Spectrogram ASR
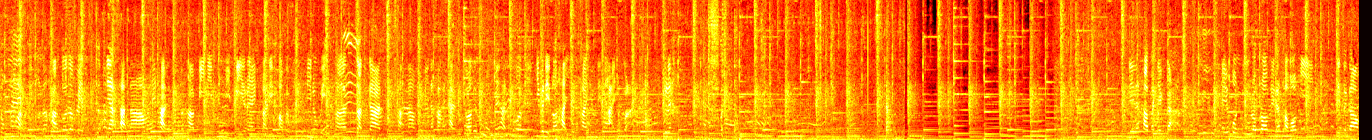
ตรงข้างหลังตรงนู้นนะคะ ก็จะเป็นเนี่ยสระน้ำให้ถ่ายรูปนะคะ ปีนี้เพิ่งมีปีแรกค่ะที่เขาแบบรีโนเวทนะคะจัดการสระน้ำตรงนี้นะคะ ให้ถ่ายรูปแต่ว่าที่คงไม่ถ่ายเพราะว่าที่บัณฑิตเราถ่ายอยู่นะคะที่บัณฑิตถ่ายดีกว่าดูเลยค่ะนี่นะคะบรรยากาศให้คนดูรอบๆเลยนะคะว่ามี กิจกรรม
